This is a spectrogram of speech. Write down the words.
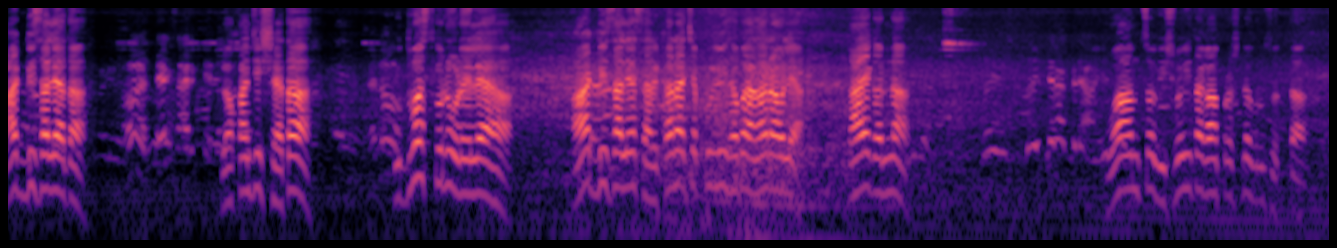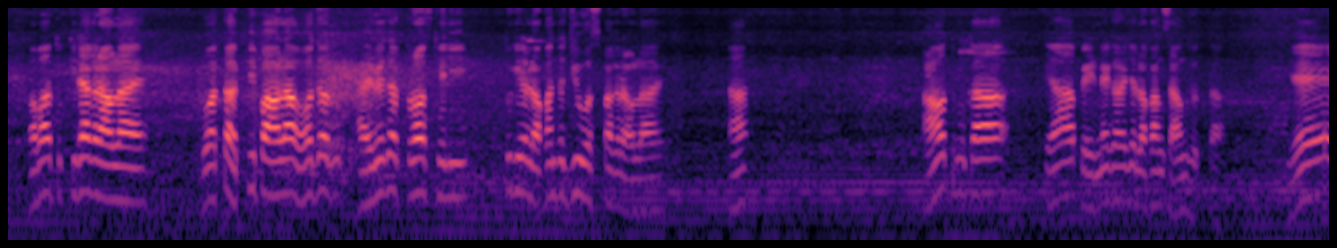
आठ दीस जाले आतां. लोकांची शेतां उद्वस्त करून उडयल्या आहा आठ दीस जाले सरकाराचे पुलीस बाबा हांगा रावल्या काय करना हो आमचो विश्वहिताक हांव प्रश्न करूंक सोदता बाबा तूं कित्याक रावलाय? हो आतां हत्ती पावला हो जर हायवे जर क्रॉस केली तूं कितें लोकांचो जीव वचपाक रावलाय? आं हांव तुमकां ह्या पेडणेकाराच्या लोकांक सांगूंक सोदता हे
